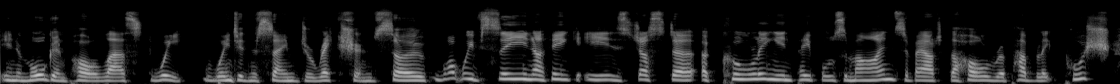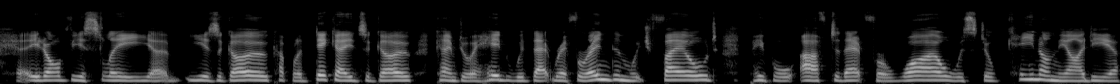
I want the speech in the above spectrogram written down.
in a Morgan poll last week went in the same direction. So, what we've seen, I think, is just a, a, cooling in people's minds about the whole Republic push. It obviously, uh, years ago, a couple of decades ago, came to a head with that referendum, which failed. People after that, for a while, were still keen on the idea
